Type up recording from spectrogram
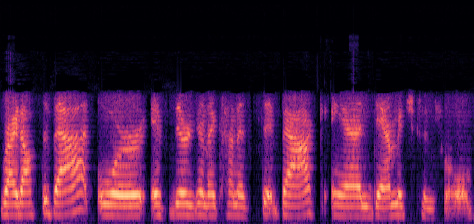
right off the bat or if they're going to kind of sit back and damage control.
